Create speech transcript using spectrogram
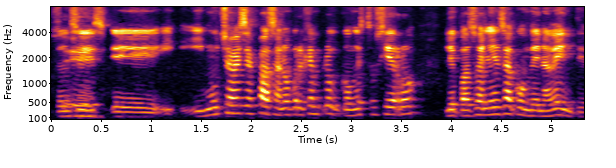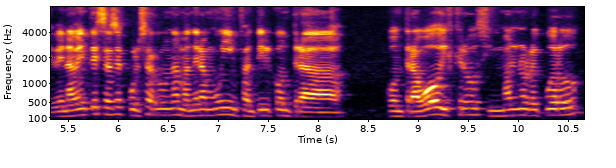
Entonces, sí. eh, y, y, muchas veces pasa, ¿no? Por ejemplo, con esto cierro, le pasó Alianza con Benavente. Benavente se hace expulsar de una manera muy infantil contra, contra Boys, creo, si mal no recuerdo,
